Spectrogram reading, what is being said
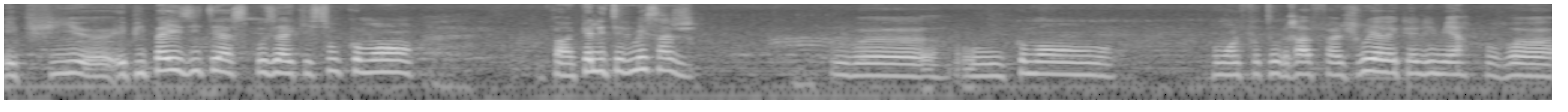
Et puis, euh, et puis pas hésiter à se poser la question comment, enfin, quel était le message ou, euh, ou comment, comment le photographe a joué avec la lumière pour, euh,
